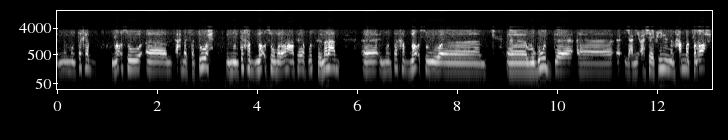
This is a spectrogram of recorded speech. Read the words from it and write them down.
إن المنتخب ناقصه آه أحمد فتوح المنتخب ناقصه مروان عطية في وسط الملعب آه المنتخب ناقصه آه آه وجود آه آه يعني شايفين إن محمد صلاح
